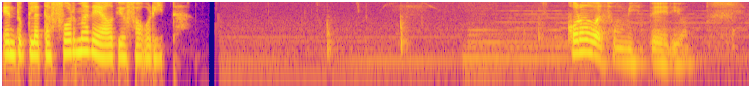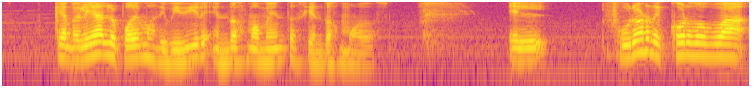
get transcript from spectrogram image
en tu plataforma de audio favorita. Córdoba es un misterio, que en realidad lo podemos dividir en dos momentos y en dos modos. El furor de Córdoba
